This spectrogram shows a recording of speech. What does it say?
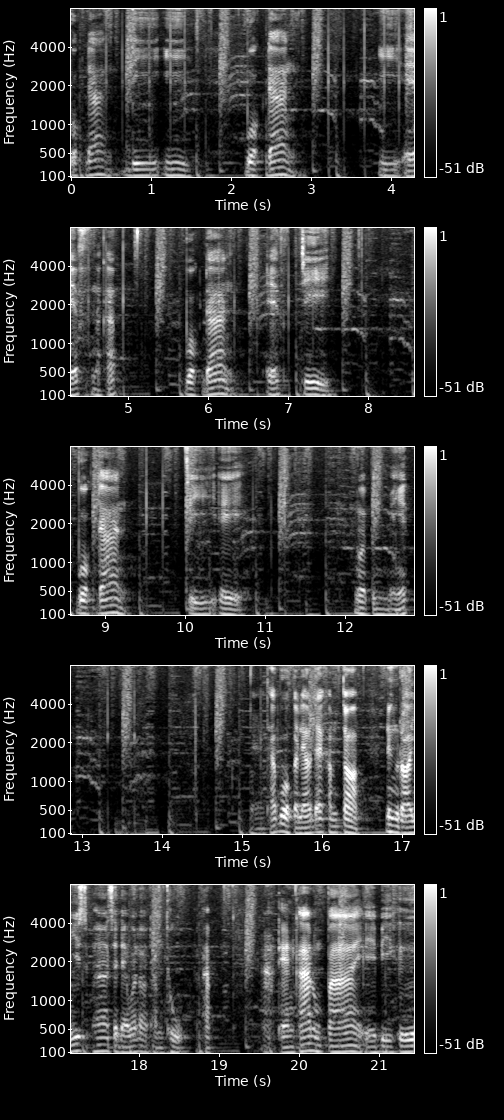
บวกด้าน DE บวกด้าน EF นะครับ บวกด้าน FG บวกด้าน GA หน่วยเป็นเมตร ถ้าบวกกันแล้วได้คำตอบ 125 แสดงว่าเราทำถูกนะครับ แทนค่าลงไป AB คือ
